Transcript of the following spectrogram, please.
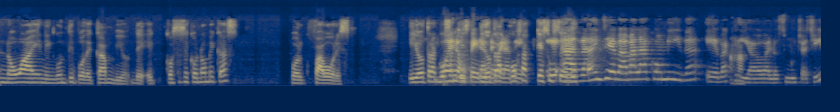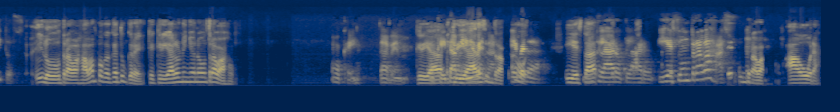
no hay ningún tipo de cambio de e, cosas económicas por favores. Y otra cosa, que, y otra cosa que eh, sucede. Adán llevaba la comida, Eva criaba a los muchachitos. Y lo trabajaban porque, ¿qué tú crees? ¿Que criar a los niños no es un trabajo? Ok, está bien. Criar, es es un trabajo. es verdad. Y No, estar claro, claro. Y es un trabajazo. es un trabajo. Ahora,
